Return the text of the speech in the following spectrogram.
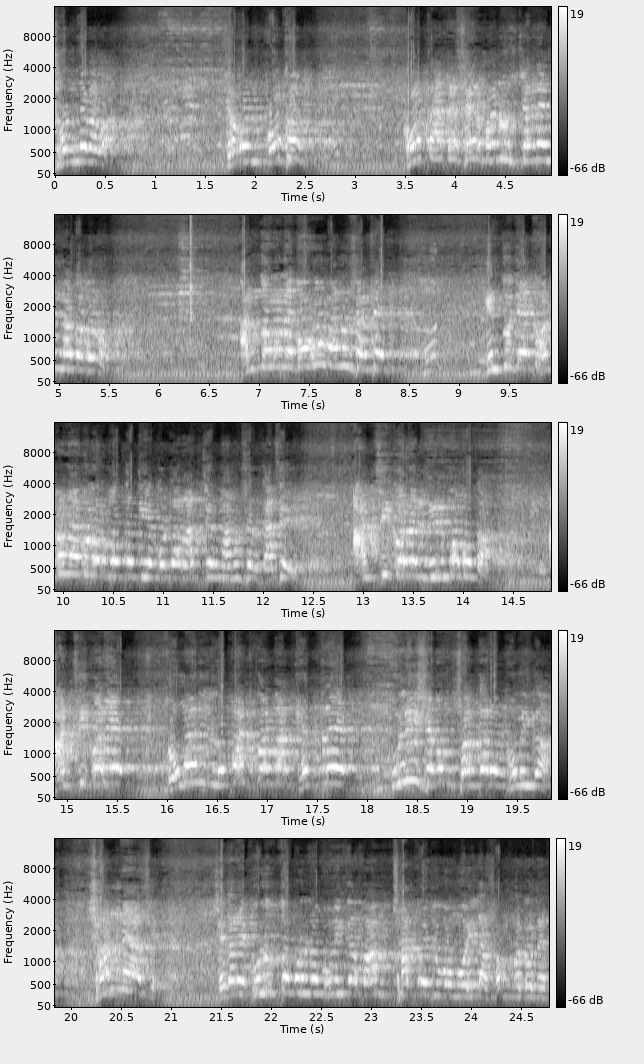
সন্ধ্যেবেলা যখন প্রথম গোটা দেশের মানুষ জানেন না তখনও। আন্দোলনে বহু মানুষ আছেন। কিন্তু যে ঘটনাগুলোর মধ্যে দিয়ে গোটা রাজ্যের মানুষের কাছে আর্জি করার নির্মমতা, আর্জি করে প্রমাণ লোপাট করবার ক্ষেত্রে পুলিশ এবং সরকারের ভূমিকা সামনে আসে সেখানে গুরুত্বপূর্ণ ভূমিকা বাম ছাত্র যুব মহিলা সংগঠনের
